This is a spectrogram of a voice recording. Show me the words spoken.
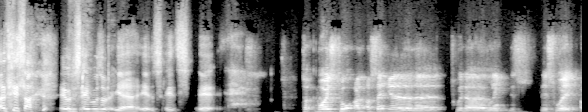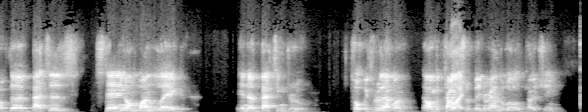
I think it was it was a- yeah it's it's it, So, boys, talk. I, I sent you the Twitter link this this week of the batters standing on one leg in a batting drill. Talk me through that one. I'm a coach. Right. I've been around the world coaching.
